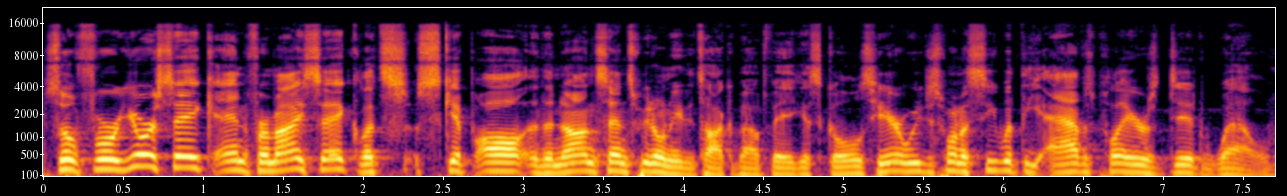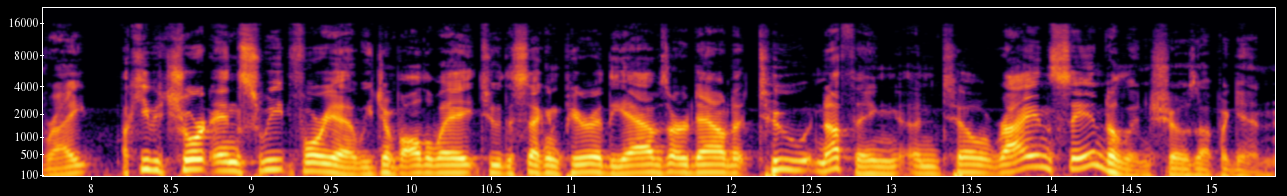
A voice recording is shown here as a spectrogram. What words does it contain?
So, for your sake and for my sake, let's skip all the nonsense. We don't need to talk about Vegas goals here. We just want to see what the Avs players did well, right? I'll keep it short and sweet for you. We jump all the way to the second period. The Avs are down at 2 nothing until Ryan Sandelin shows up again.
